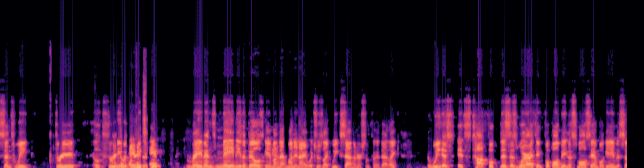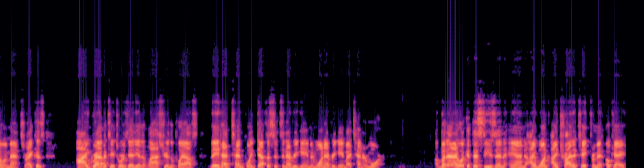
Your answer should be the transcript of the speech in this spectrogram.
since week three three The with Ravens Ravens, game? Ravens, maybe the Bills game on that Monday night, which was like week seven or something like that. Like we just, it's tough. This is where I think football being a small sample game is so immense, right? Because I gravitate towards the idea that last year in the playoffs, they had 10 point deficits in every game and won every game by 10 or more. But then I look at this season and I want, I try to take from it, okay,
